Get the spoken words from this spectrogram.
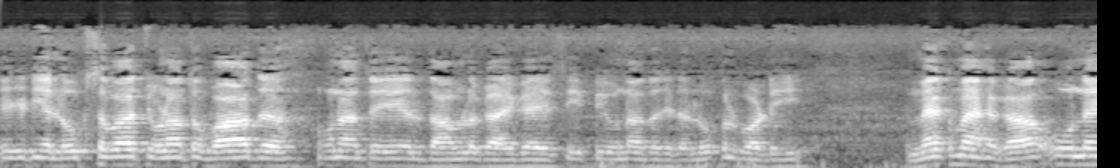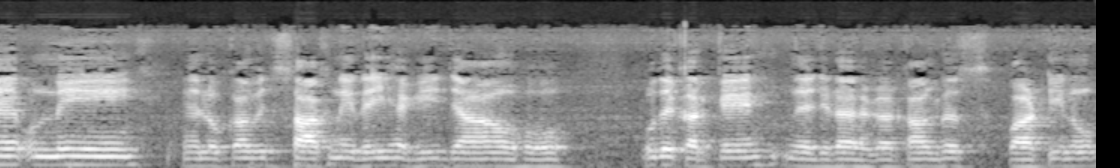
ਇਹ ਜਿਹੜੀਆਂ ਲੋਕ ਸਭਾ ਚੋਣਾਂ ਤੋਂ ਬਾਅਦ ਉਹਨਾਂ ਤੇ ਇਲਜ਼ਾਮ ਲਗਾਏ ਗਏ ਸੀ ਕਿ ਉਹਨਾਂ ਦਾ ਜਿਹੜਾ ਲੋਕਲ ਬਾਡੀ ਮਹਿਕਮਾ ਹੈਗਾ, ਉਹਨੇ 19 ਲੋਕਾਂ ਵਿੱਚ ਸਾਖ ਨਹੀਂ ਰਹੀ ਹੈਗੀ ਜਾਂ ਉਹ ਉਹਦੇ ਕਰਕੇ ਜਿਹੜਾ ਹੈਗਾ ਕਾਂਗਰਸ ਪਾਰਟੀ ਨੂੰ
